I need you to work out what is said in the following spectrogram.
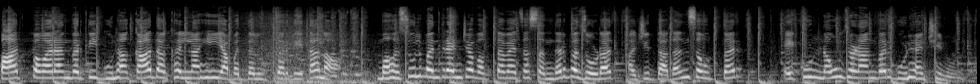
पाच पवारांवरती गुन्हा का दाखल नाही याबद्दल उत्तर देताना महसूल मंत्र्यांच्या वक्तव्याचा संदर्भ जोडत अजितदादांचं उत्तर. एकूण नऊ जणांवर गुन्ह्याची नोंद.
